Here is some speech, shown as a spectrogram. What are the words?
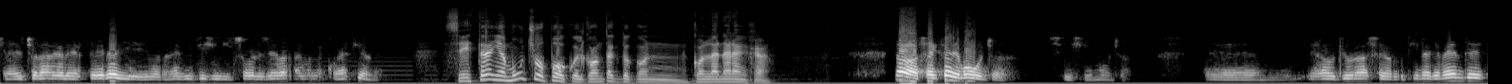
se ha hecho larga la espera y bueno, es difícil sobrellevar algunas cuestiones. ¿Se extraña mucho o poco el contacto con, con la naranja? No, se extraña mucho, sí, sí, mucho. Eh, es algo que uno hace rutinariamente,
